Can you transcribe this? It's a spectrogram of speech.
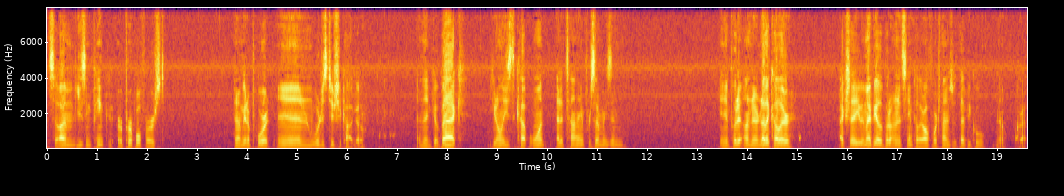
So I'm using pink or purple first. And I'm going to pour it in, we'll just do Chicago. And then go back. You can only use the cup one at a time for some reason. And put it under another color Actually, we might be able to put it under the same color all four times. Would that be cool? No. Crap.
